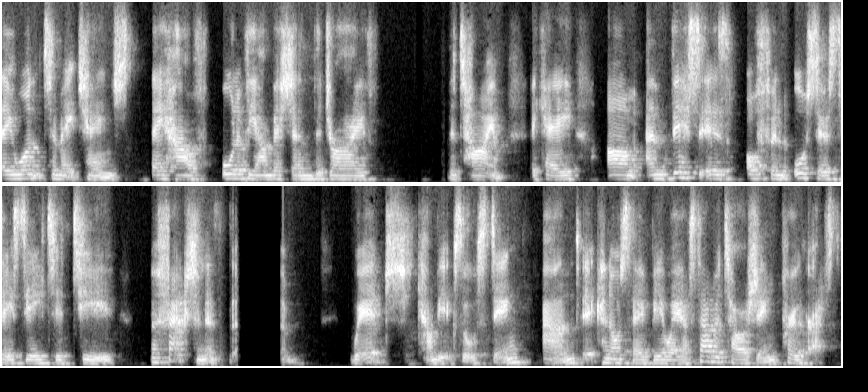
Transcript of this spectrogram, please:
They want to make change. They have all of the ambition, the drive, the time. Okay, um, and this is often also associated to perfectionism, which can be exhausting, and it can also be a way of sabotaging progress.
